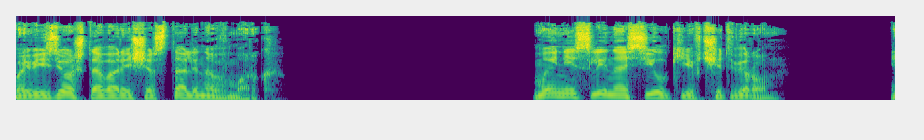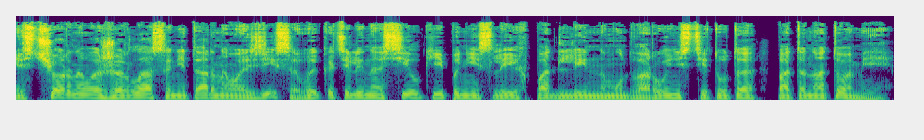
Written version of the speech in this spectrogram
Повезешь товарища Сталина в морг. Мы несли носилки вчетвером. Из черного жерла санитарного ЗИСа выкатили носилки и понесли их по длинному двору Института патанатомии.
